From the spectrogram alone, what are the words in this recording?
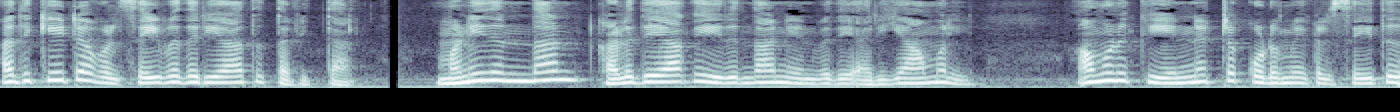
அது கேட்டு அவள் செய்வதறியாது தவித்தாள். மனிதன்தான் கழுதையாக இருந்தான் என்பதை அறியாமல் அவனுக்கு எண்ணற்ற கொடுமைகள் செய்து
